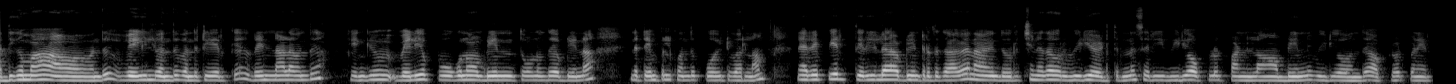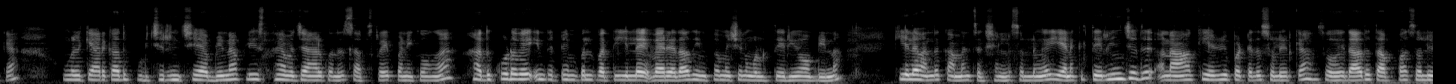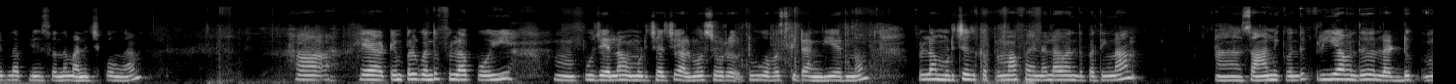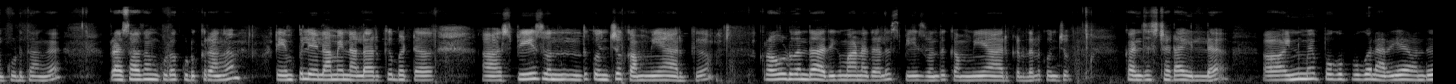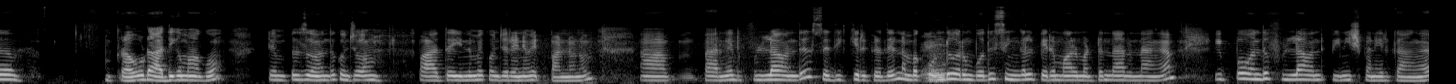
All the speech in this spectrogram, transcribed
அதிகமாக வந்து வெயில் வந்து வந்துகிட்டே இருக்குது ரெண்டு நாளாக வந்து எங்கேயும் வெளியே போகணும் அப்படின்னு தோணுது அப்படின்னா இந்த டெம்பிளுக்கு வந்து போயிட்டு வரலாம். நிறைய பேருக்கு தெரியல அப்படின்றதுக்காக நான் இந்த ஒரு சின்னதாக ஒரு வீடியோ எடுத்திருந்தேன். சரி வீடியோ அப்லோட் பண்ணலாம் அப்படின்னு வீடியோ வந்து அப்லோட் பண்ணியிருக்கேன். உங்களுக்கு யாருக்காவது பிடிச்சிருந்துச்சி அப்படின்னா ப்ளீஸ் நம்ம சேனலுக்கு வந்து சப்ஸ்கிரைப் பண்ணிக்கோங்க. அது கூடவே இந்த டெம்பிள் பற்றி இல்லை வேறு ஏதாவது இன்ஃபர்மேஷன் உங்களுக்கு தெரியும் அப்படின்னா கீழே வந்து கமெண்ட் செக்ஷனில் சொல்லுங்கள் எனக்கு தெரிஞ்சது நான் கேள்விப்பட்டது சொல்லியிருக்கேன். ஸோ ஏதாவது தப்பாக சொல்லியிருந்தால் ப்ளீஸ் வந்து மன்னிச்சிக்கோங்க. டெம்பிளுக்கு வந்து ஃபுல்லாக போய் பூஜையெல்லாம் முடிச்சாச்சு. ஆல்மோஸ்ட் ஒரு டூ ஹவர்ஸ் கிட்ட அங்கேயே இருந்தோம். ஃபுல்லாக முடிச்சதுக்கப்புறமா ஃபைனலாக வந்து பார்த்திங்கன்னா சாமிக்கு வந்து ஃப்ரீயாக வந்து லட்டு கொடுத்தாங்க. பிரசாதம் கூட கொடுக்குறாங்க. டெம்பிள் எல்லாமே நல்லாயிருக்கு பட் ஸ்பேஸ் வந்து கொஞ்சம் கம்மியாக இருக்குது க்ரௌடு வந்து அதிகமானதால் ஸ்பேஸ் வந்து கம்மியாக இருக்கிறதால கொஞ்சம் கன்ஜஸ்டடாக இல்லை. இன்னுமே போக போக நிறைய வந்து க்ரௌடு அதிகமாகும். டெம்பிள்ஸ் வந்து கொஞ்சம் பார்த்து இன்னுமே கொஞ்சம் ரெனோவேட் பண்ணணும். பாருங்கள் இது ஃபுல்லாக வந்து செதுக்கி இருக்கிறது. நம்ம கொண்டு வரும்போது சிங்கிள் பெருமாள் மட்டும்தான் இருந்தாங்க. இப்போ வந்து ஃபுல்லாக வந்து ஃபினிஷ் பண்ணியிருக்காங்க.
